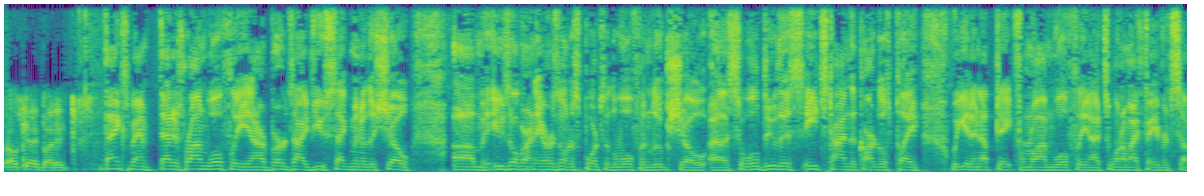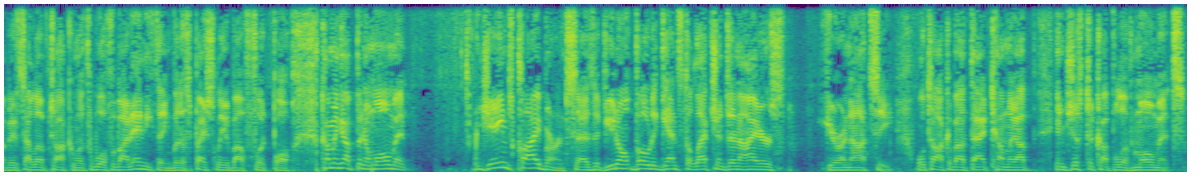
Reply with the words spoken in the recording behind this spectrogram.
Okay, buddy. Thanks, man. That is Ron Wolfley in our Bird's Eye View segment of the show. Um, he was over on Arizona Sports with the Wolf and Luke show. Uh, so we'll do this each time the Cardinals play. We get an update from Ron Wolfley, and it's one of my favorite subjects. I love talking with Wolf about anything, but especially about football. Coming up in a moment, James Clyburn says if you don't vote against election deniers, you're a Nazi. We'll talk about that coming up in just a couple of moments.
